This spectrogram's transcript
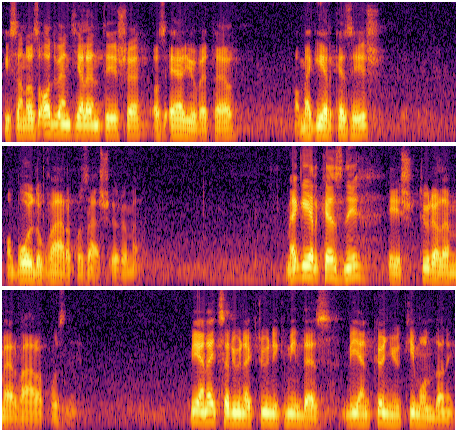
Hiszen az advent jelentése az eljövetel, a megérkezés, a boldog várakozás öröme. Megérkezni és türelemmel várakozni. Milyen egyszerűnek tűnik mindez, milyen könnyű kimondani,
